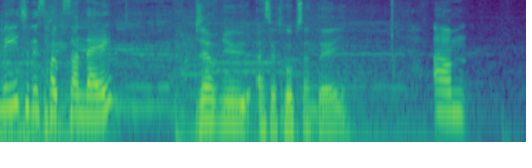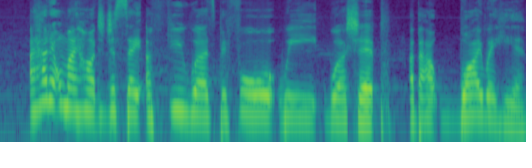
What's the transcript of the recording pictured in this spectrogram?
me to this Hope Sunday. Bienvenue à cette Hope Sunday. Um, I had it on my heart to just say a few words before we worship about why we're here.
